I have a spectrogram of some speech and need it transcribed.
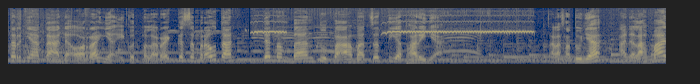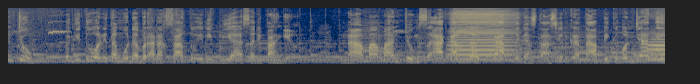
ternyata ada orang yang ikut melerek kesemrautan dan membantu Pak Ahmad setiap harinya. Salah satunya adalah Mancung. Begitu wanita muda beranak satu ini biasa dipanggil. Nama Mancung seakan lekat dengan stasiun kereta api Kebon Jati.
